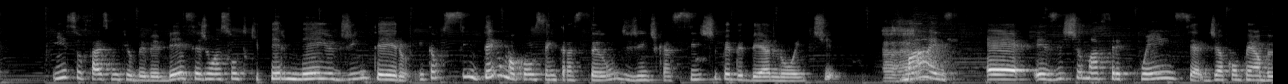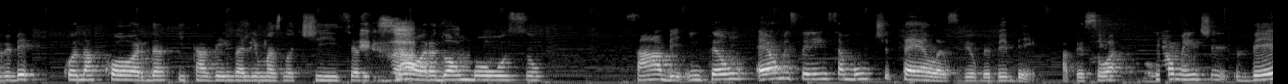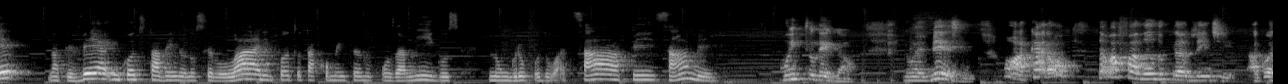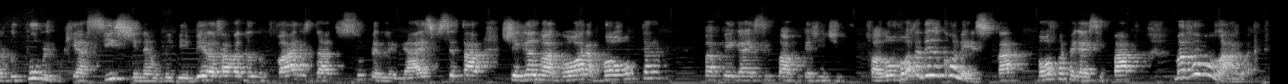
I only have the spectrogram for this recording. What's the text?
isso faz com que o BBB seja um assunto que permeie o dia inteiro. Então, sim, tem uma concentração de gente que assiste BBB à noite, Uhum. Mas é, existe uma frequência de acompanhar o BBB quando acorda e tá vendo ali umas notícias, Exato. na hora do almoço, sabe? Então é uma experiência multitelas ver o BBB. A pessoa realmente vê na TV enquanto está vendo no celular, enquanto está comentando com os amigos num grupo do WhatsApp, sabe? Muito legal não é mesmo? Bom, a Carol estava falando para a gente agora do público que assiste né, o BBB, ela estava dando vários dados super legais. Se você está chegando agora, volta para pegar esse papo que a gente falou, volta desde o começo, tá? Volta para pegar esse papo. Mas vamos lá agora.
